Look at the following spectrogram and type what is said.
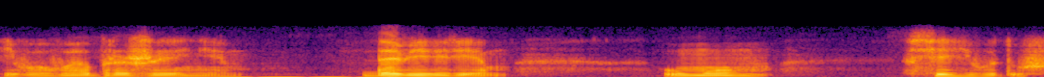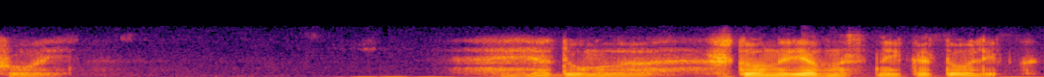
его воображением, доверием, умом, всей его душой. Я думала, что он ревностный католик,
